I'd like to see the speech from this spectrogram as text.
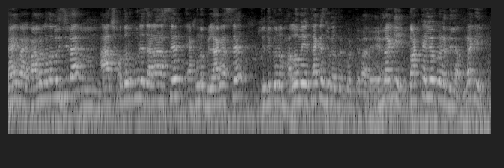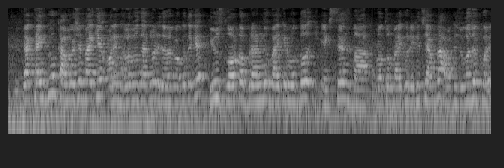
ভাই ভাই ভালো কথা বলেছি না? আর সদরপুরে যারা আছেন এখনও বিলাং আছে যদি কোনো ভালো মেয়ে থাকে যোগাযোগ করতে পারে। নাকি? কটকাইলেও করে দিলাম নাকি? যাক থ্যাংক ইউ কামাল হোসেন বাইকে অনেক ভালো ভালো থাকল রিজার্ভের পক্ষ থেকে। Use lot of brand new বাইকের মধ্যে এক্সচেঞ্জ বা পুরাতন বাইকও রেখেছি আমরা আমাকে যোগাযোগ করে।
